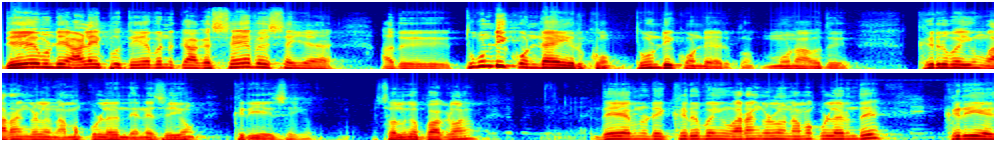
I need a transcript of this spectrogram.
தேவனுடைய அழைப்பு தேவனுக்காக சேவை செய்ய அது தூண்டிக்கொண்டே இருக்கும். தூண்டிக்கொண்டே இருக்கும். மூணாவது கிருபையும் வரங்களும் நமக்குள்ளேருந்து என்ன செய்யும்? கிரியை செய்யும். சொல்லுங்கள் பார்க்கலாம். தேவனுடைய கிருபையும் வரங்களும் நமக்குள்ளேருந்து கிரியை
